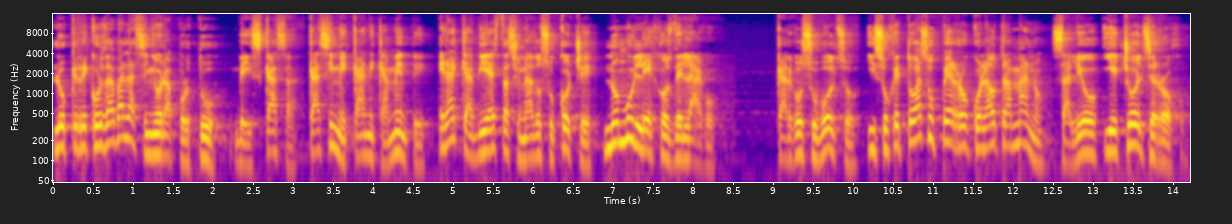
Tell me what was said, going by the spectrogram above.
Lo que recordaba la señora Portú de Iscasa, casi mecánicamente, era que había estacionado su coche no muy lejos del lago, Cargó su bolso y sujetó a su perro con la otra mano, salió y echó el cerrojo.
